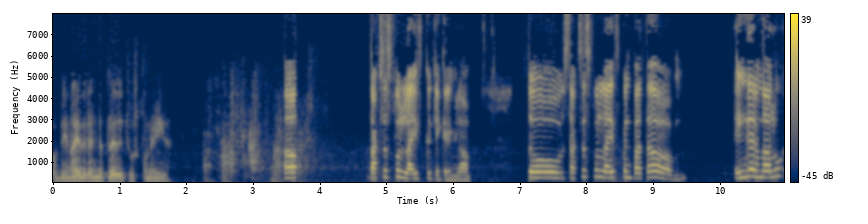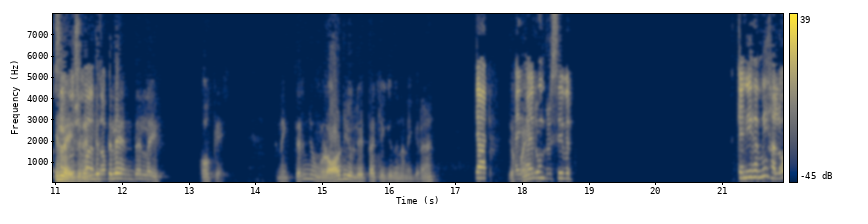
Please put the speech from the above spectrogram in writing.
அப்படின்னா இது ரெண்டுத்துல எது சூஸ் பண்ணுவீங்க? சக்சஸ்ஃபுல் லைஃப்க்கு கேக்குறீங்களா ஸோ சக்சஸ்ஃபுல் லைஃப்க்குன்னு பார்த்தா எங்க இருந்தாலும் இல்ல இது ரெண்டுத்துல எந்த லைஃப் ஓகே எனக்கு தெரிஞ்சு உங்களோட ஆடியோ லேட்டா கேக்குதுன்னு நினைக்கிறேன் fine? I don't receive it. Can you hear me? Hello?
